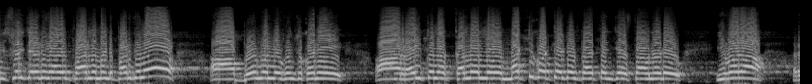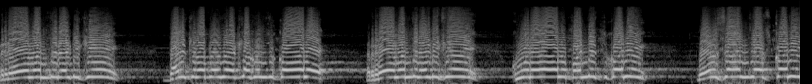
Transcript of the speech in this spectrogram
విశ్వేశ్వరుడు గారి పార్లమెంట్ పరిధిలో ఆ భూములను గుంజుకొని ఆ రైతుల కళ్ళల్లో మట్టి కొట్టేటువంటి ప్రయత్నం చేస్తా ఉన్నాడు. ఇవాళ రేవంత్ రెడ్డికి దళితుల భూములు ఎట్లా గుంజుకోవాలి? రేవంత్ రెడ్డికి కూరగాయలు పండించుకొని వ్యవసాయం చేసుకొని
